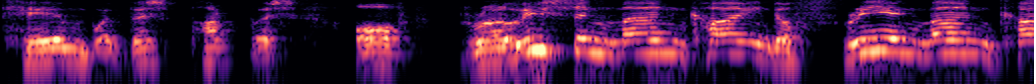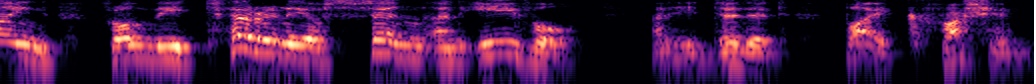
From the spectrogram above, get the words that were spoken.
came with this purpose of releasing mankind, of freeing mankind from the tyranny of sin and evil. And he did it by crushing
